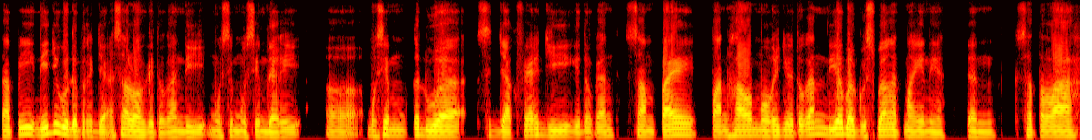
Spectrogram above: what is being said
tapi dia juga udah berjasa loh gitu kan di musim-musim dari uh, musim kedua sejak Fergie gitu kan sampai Van Hal Mourinho itu kan dia bagus banget mainnya dan setelah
